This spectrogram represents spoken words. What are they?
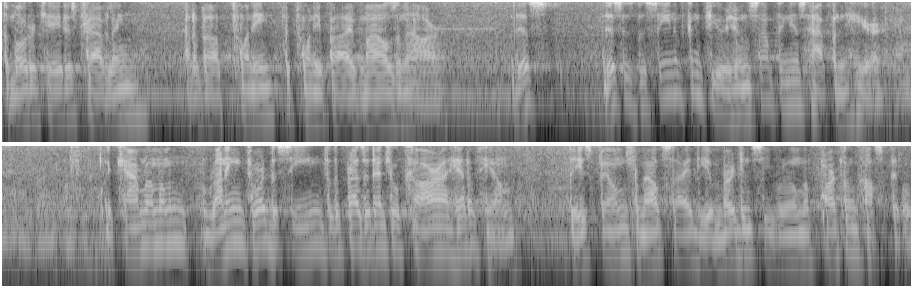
The motorcade is traveling at about 20 to 25 miles an hour. This, this is the scene of confusion. Something has happened here. The cameraman running toward the scene to the presidential car ahead of him. These films from outside the emergency room of Parkland Hospital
